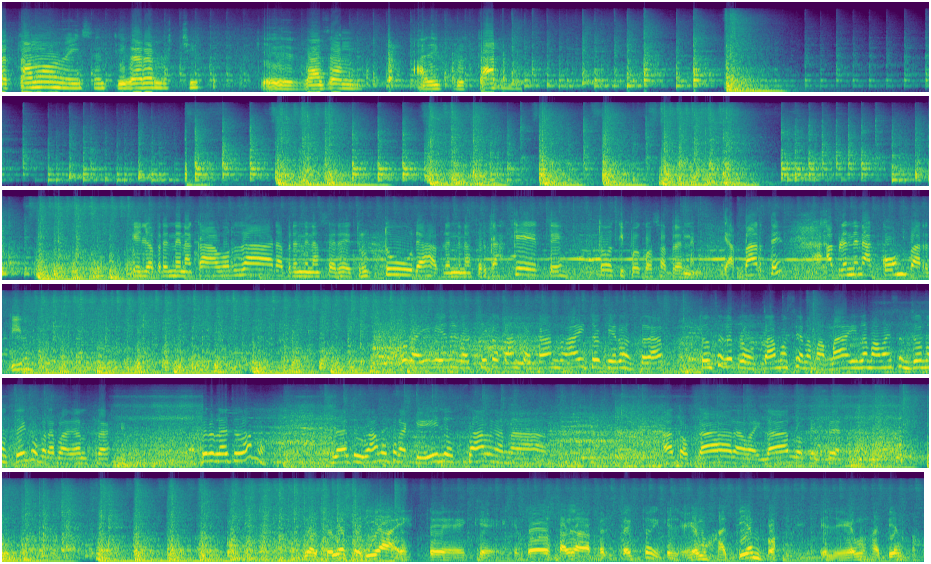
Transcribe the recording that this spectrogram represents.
Tratamos de incentivar a los chicos que vayan a disfrutarlo. ellos aprenden acá a bordar, aprenden a hacer estructuras, aprenden a hacer casquetes, todo tipo de cosas aprenden. Y aparte, aprenden a compartir. Tocando, ay, yo quiero entrar. Entonces le preguntamos a la mamá y la mamá dice, yo no tengo para pagar el traje. Pero le ayudamos, le ayudamos para que ellos salgan a, a tocar, a bailar, lo que sea. el sueño sería este, que, que todo salga perfecto y que lleguemos a tiempo, que lleguemos a tiempo.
